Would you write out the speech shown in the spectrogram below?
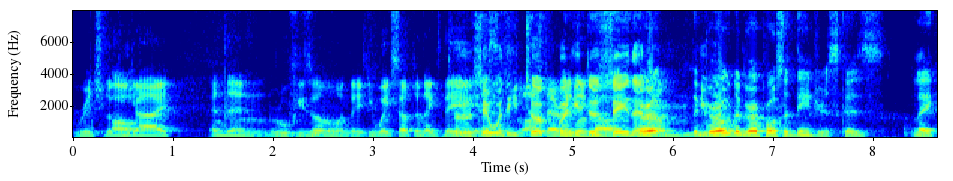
rich looking Oh. guy, and then roofies him. one day. he wakes up the next day, Doesn't say what he lost took, but he everything. does No, say that girl, um, the girl, would- the girl posts are dangerous because like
